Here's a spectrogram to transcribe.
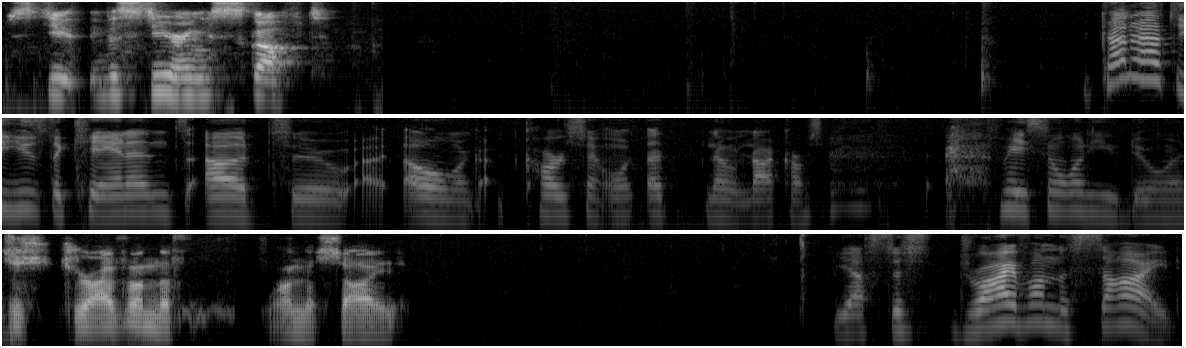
Ste- the steering is scuffed. You kind of have to use the cannons uh to uh, oh my god Carson what that no not Carson Mason what are you doing? Just drive on the on the side. Yes, just drive on the side.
